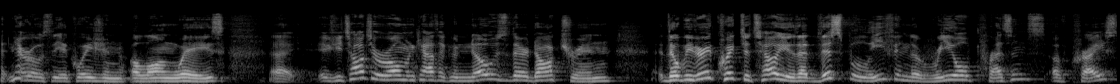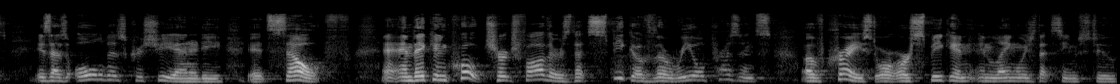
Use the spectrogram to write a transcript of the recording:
that narrows the equation a long ways. Uh, if you talk to a Roman Catholic who knows their doctrine, they'll be very quick to tell you that this belief in the real presence of Christ is as old as Christianity itself. And they can quote church fathers that speak of the real presence of Christ or, or speak in, in language that seems to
